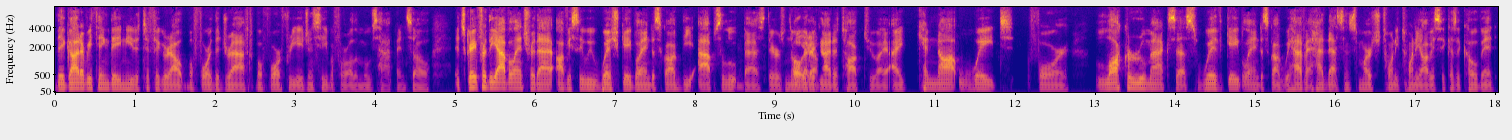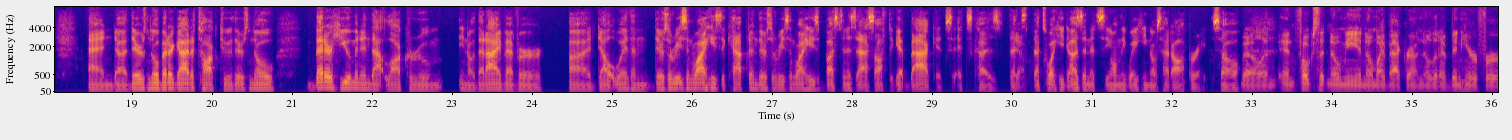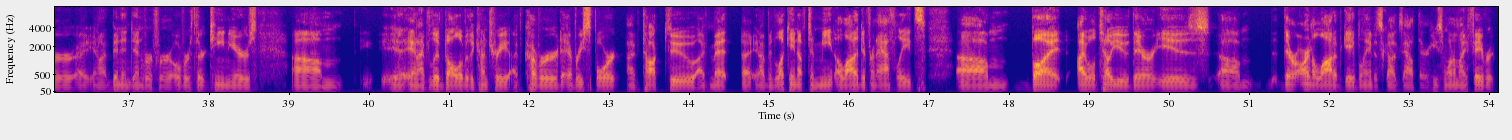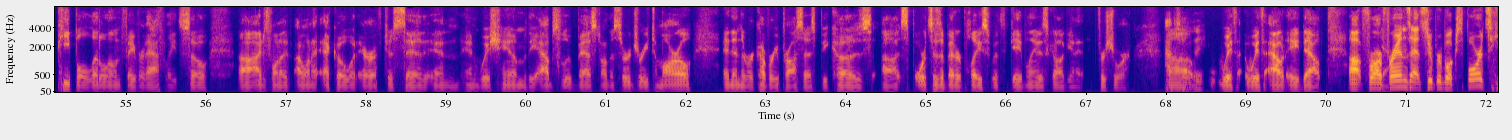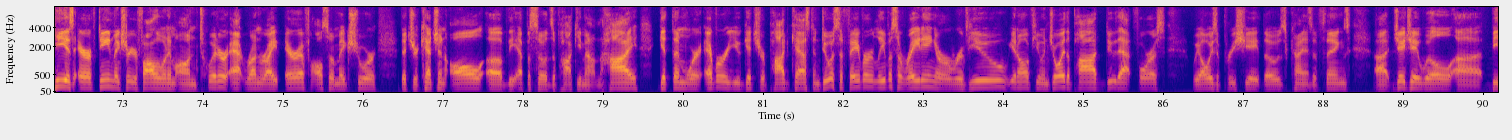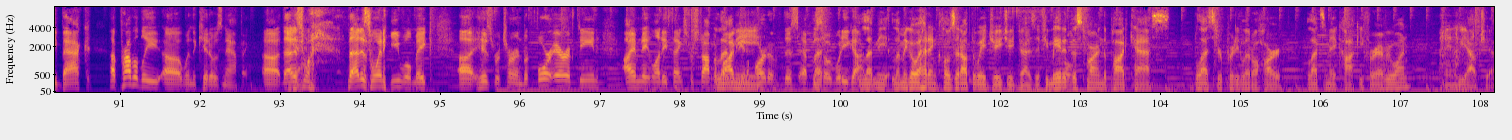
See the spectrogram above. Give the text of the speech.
they got everything they needed to figure out before the draft, before free agency, before all the moves happened. So it's great for the Avalanche for that. Obviously, we wish Gabe Landeskog the absolute best. There's no oh, better yeah. guy to talk to. I, I cannot wait for locker room access with Gabe Landeskog. We haven't had that since March 2020, obviously because of COVID. And uh, there's no better guy to talk to. There's no better human in that locker room, you know, that I've ever uh, dealt with. And there's a reason why he's the captain. There's a reason why he's busting his ass off to get back. It's it's because that's yeah. that's what he does, and it's the only way he knows how to operate. So well, and and folks that know me and know my background know that I've been here for uh, you know I've been in Denver for over 13 years. Um, and I've lived all over the country. I've covered every sport. I've talked to. I've met. Uh, I've been lucky enough to meet a lot of different athletes. Um, but I will tell you, there is um, there aren't a lot of Gabe Landeskog's out there. He's one of my favorite people, let alone favorite athletes. So uh, I just want to I want to echo what Aarif just said and and wish him the absolute best on the surgery tomorrow and then the recovery process because uh, sports is a better place with Gabe Landeskog in it for sure. Uh, Absolutely. Uh, with without a doubt. Uh, for our yeah. friends at Superbook Sports, he is Aarif Deen. Make sure you're following him on Twitter at Run Right Aarif. Also, make sure that you're catching all of the episodes of Hockey Mountain High. Get them wherever you get your podcast, and do us a favor, leave us a rating or a review. You know, if you enjoy the pod, do that for us. We always appreciate those kinds of things. Uh, JJ will uh, be back uh, probably uh, when the kiddo's napping. Uh, that yeah. is when that is when he will make uh, his return. But for Aarif Deen, I am Nate Lundy. Thanks for stopping let by, me, being a part of this episode. Let, what do you got? Let me let me go ahead and close it out the way JJ does. If you made it oh. this far in the podcast, bless your pretty little heart. Let's make hockey for everyone, and we out ya.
